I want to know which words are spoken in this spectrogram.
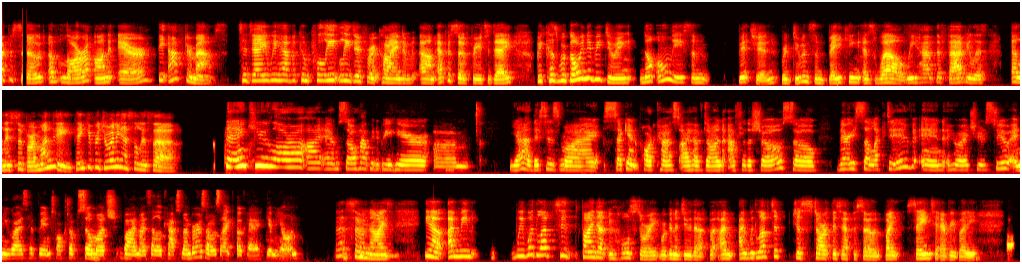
episode of Lara on Air, the Aftermaths. Today, we have a completely different kind of um, episode for you today because we're going to be doing not only some bitching, we're doing some baking as well. We have the fabulous Alyssa Barmonde. Thank you for joining us, Alyssa. Thank you, Lara. I am so happy to be here. Um, yeah, this is my second podcast I have done after the show. So, very selective in who I choose to. And you guys have been talked up so much by my fellow cast members. I was like, okay, get me on. That's so nice. Know, I mean, we would love to find out your whole story. We're going to do that, but I'm I would love to just start this episode by saying to everybody,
